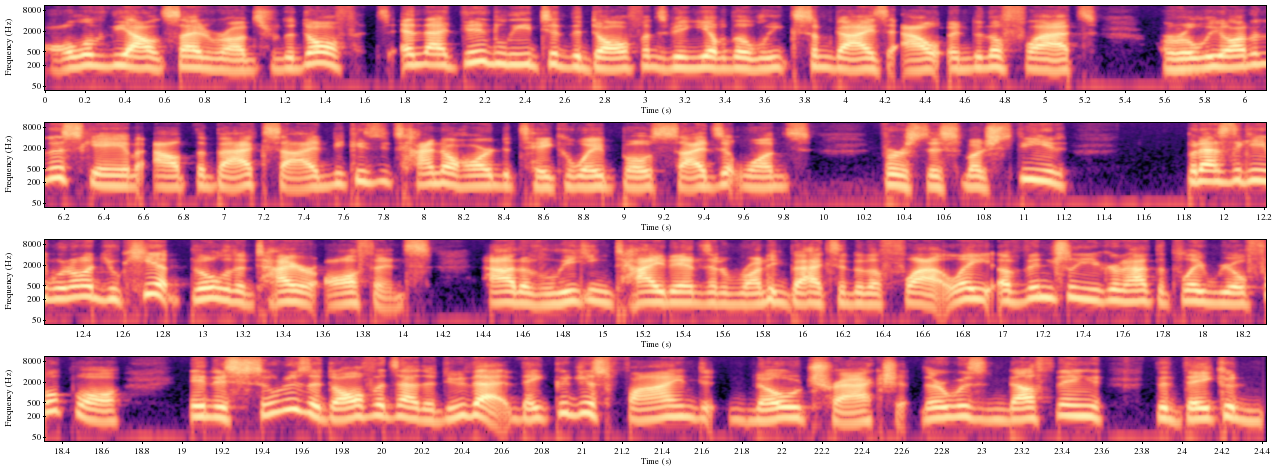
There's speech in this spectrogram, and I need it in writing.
all of the outside runs from the Dolphins. And that did lead to the Dolphins being able to leak some guys out into the flats early on in this game out the backside because it's kind of hard to take away both sides at once versus this much speed. But as the game went on, you can't build an entire offense out of leaking tight ends and running backs into the flat late. Eventually, you're going to have to play real football. And as soon as the Dolphins had to do that, they could just find no traction. There was nothing that they could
